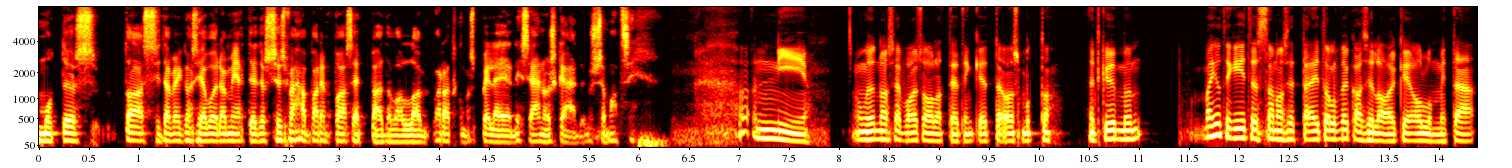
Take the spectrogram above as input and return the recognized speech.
mutta jos taas sitä Vegasia voidaan miettiä, että jos se olisi vähän parempaa seppää tavallaan ratkomassa pelejä, niin sehän olisi kääntynyt se matsi. Niin, no se voisi olla tietenkin, että olisi, mutta että kyllä mä jotenkin itse sanoisin, että ei tuolla Vegasilla oikein ollut mitään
